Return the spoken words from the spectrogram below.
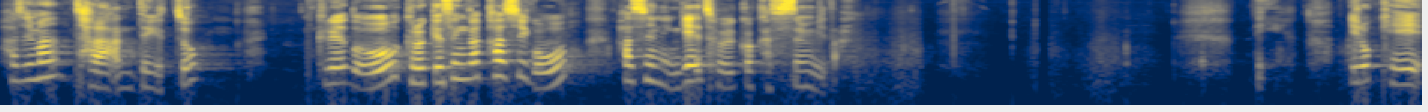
하지만 잘 안 되겠죠? 그래도 그렇게 생각하시고 하시는 게 좋을 것 같습니다. 네. 이렇게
